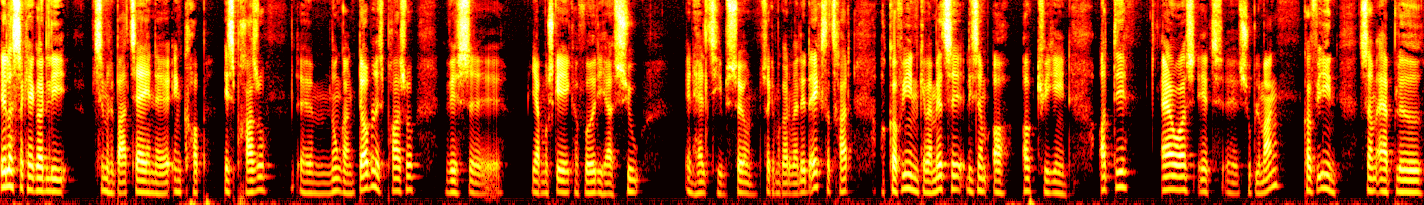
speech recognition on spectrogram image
Ellers så kan jeg godt lide simpelthen bare tage en, øh, en kop espresso. Øh, nogle gange dobbelt espresso, hvis øh, jeg måske ikke har fået de her syv en halv time søvn, så kan man godt være lidt ekstra træt, og koffein kan være med til ligesom at opkvikke en. Og det er jo også et øh, supplement, koffein, som er blevet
